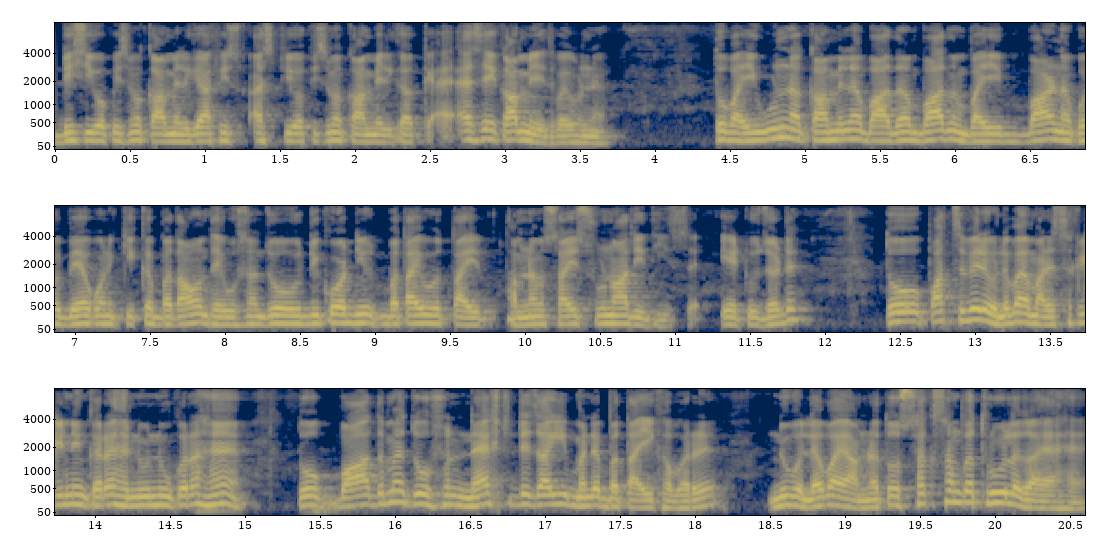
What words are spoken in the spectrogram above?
डीसी ऑफ़िस में काम मिल गया, फिर एसपी ऑफ़िस में काम मिल गया ऐसे काम मिले थे भाई उन्हें तो भाई उन काम मिलने बाद में बाद में भाई बाहर ना कोई बैग की बताओ थे, उसने जो रिकॉर्डिंग बताई वो हमने सारी सुना दी थी ए टू जेड तो पाँच सवेरे बोले, भाई हमारी स्क्रीनिंग करें हैं नू नू करें हैं। तो बाद में जो उसने नेक्स्ट डे जागी मैंने बताई खबर नू बोले, भाई हमने तो सक्षम का थ्रू लगाया है।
